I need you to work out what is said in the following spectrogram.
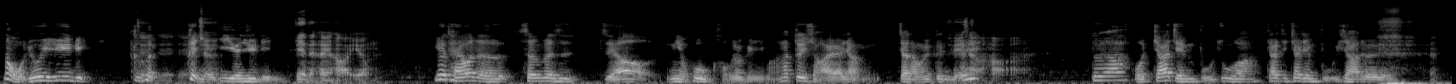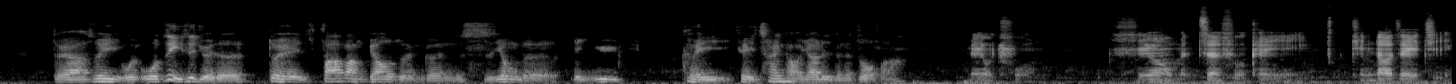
那我就会去领，更更有意愿去领，变得很好用。因为台湾的身份是只要你有户口就可以嘛，那对小孩来讲，家长会更非常好啊、欸。对啊，我加减补助啊，加减加减补一下，对不对？对啊，所以我我自己是觉得，对发放标准跟使用的领域，可以可以参考一下日本的做法。没有错，希望我们政府可以听到这一集，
